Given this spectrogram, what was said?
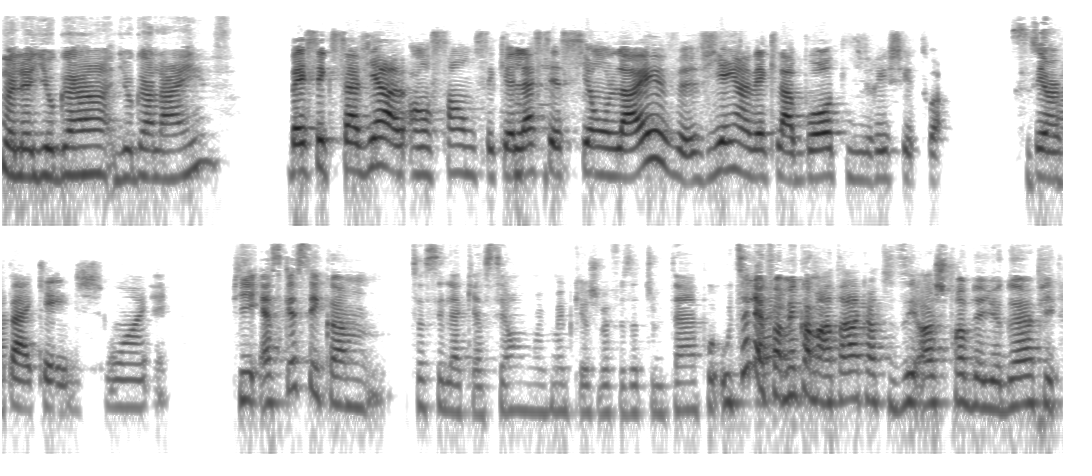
ben, le yoga, yoga live. Ben, c'est que ça vient ensemble. C'est que la session live vient avec la boîte livrée chez toi. C'est un package, ouais. Puis est-ce que c'est comme ça, c'est la question, même que je me faisais tout le temps. Ou tu sais, le fameux commentaire quand tu dis Ah, je suis prof de yoga, puis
